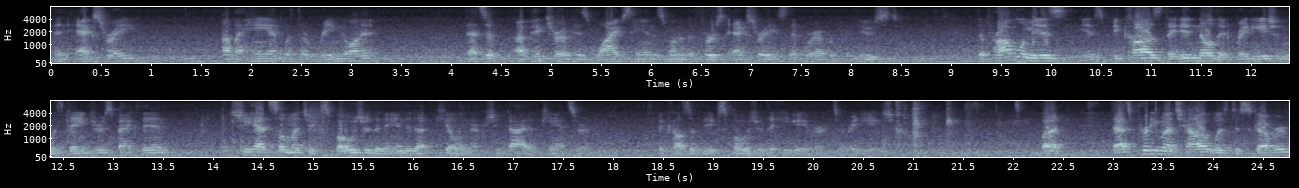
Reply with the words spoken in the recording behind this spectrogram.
an x-ray of a hand with a ring on it. That's a, a picture of his wife's hand. It's one of the first x-rays that were ever produced. The problem is, is because they didn't know that radiation was dangerous back then, she had so much exposure that it ended up killing her. She died of cancer because of the exposure that he gave her to radiation. But that's pretty much how it was discovered.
